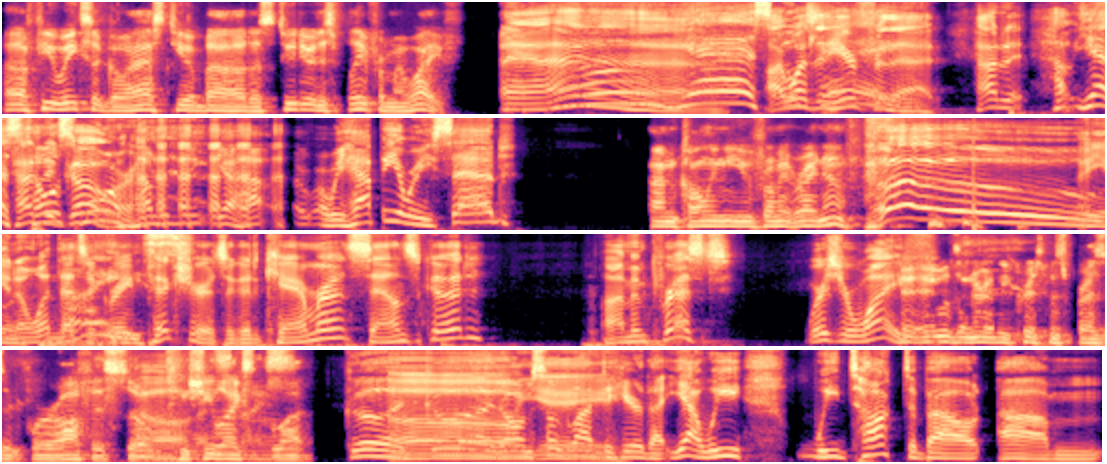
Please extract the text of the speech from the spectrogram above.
A few weeks ago, I asked you about a studio display for my wife. Ah. yes, I wasn't here for that. How did How, yes, How tell did it us go? more. How did we, yeah? How, are we happy? Are we sad? I'm calling you from it right now. Oh, Hey, you know what? That's a great picture. It's a good camera. It sounds good. I'm impressed. Where's your wife? It it was an early Christmas present for her office, so Oh, she likes nice. it a lot. Good, Oh, good. Oh, I'm so glad to hear that. Yeah, we we talked about um,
